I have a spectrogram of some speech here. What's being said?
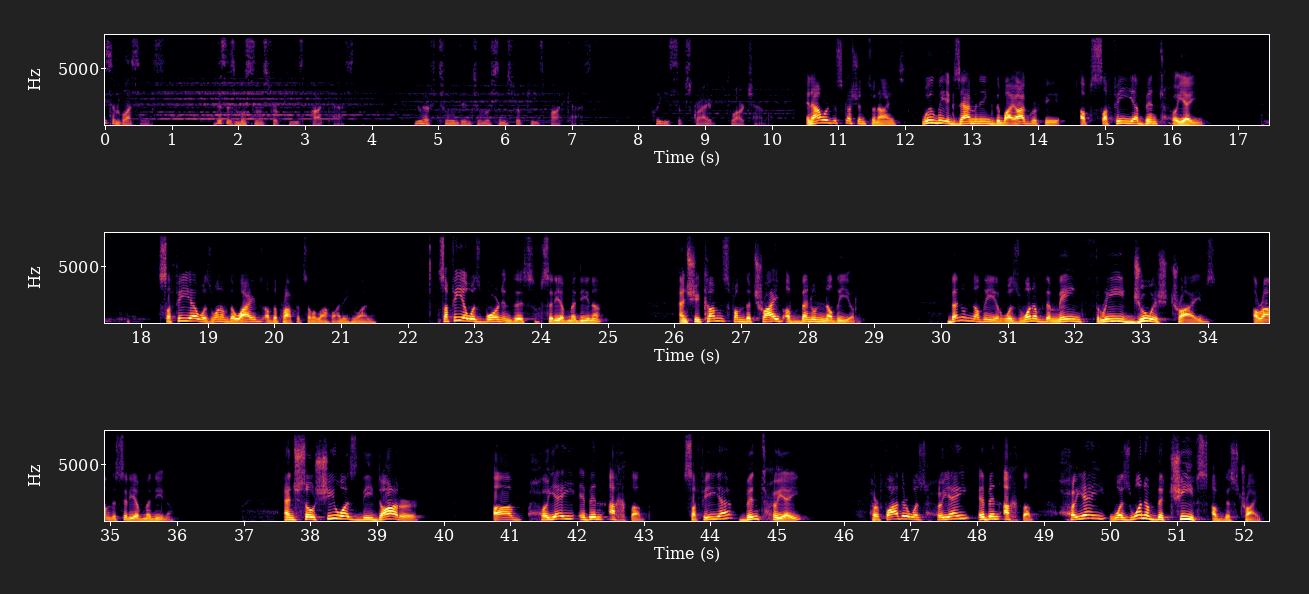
Peace and blessings. This is Muslims for Peace podcast. You have tuned into Muslims for Peace podcast. Please subscribe to our channel. In our discussion tonight, we'll be examining the biography of Safiya bint Huyay. Safiya was one of the wives of the Prophet ﷺ. Safiya was born in this city of Medina and she comes from the tribe of Banu Nadir. Banu Nadir was one of the main three Jewish tribes around the city of Medina. And so she was the daughter of Huyay ibn Akhtab. Safiya bint Huyay. Her father was Huyay ibn Akhtab. Huyay was one of the chiefs of this tribe.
